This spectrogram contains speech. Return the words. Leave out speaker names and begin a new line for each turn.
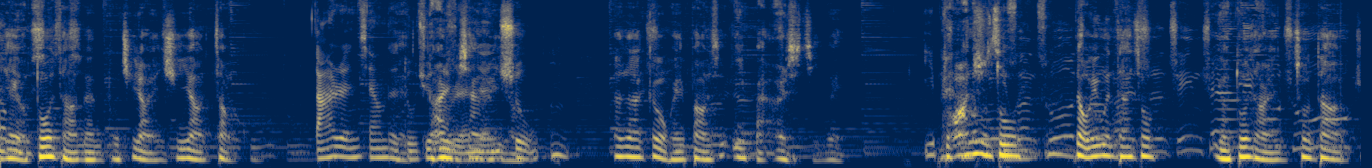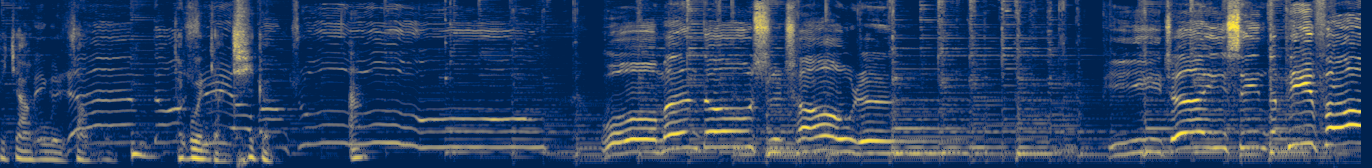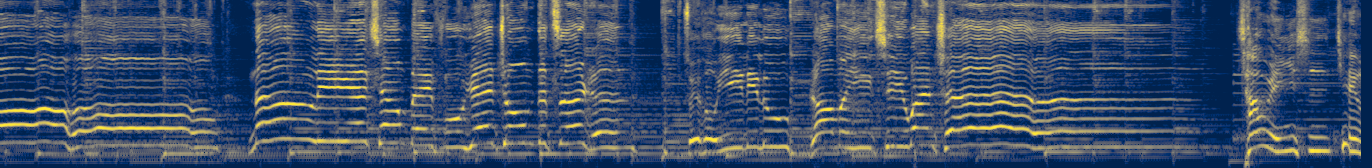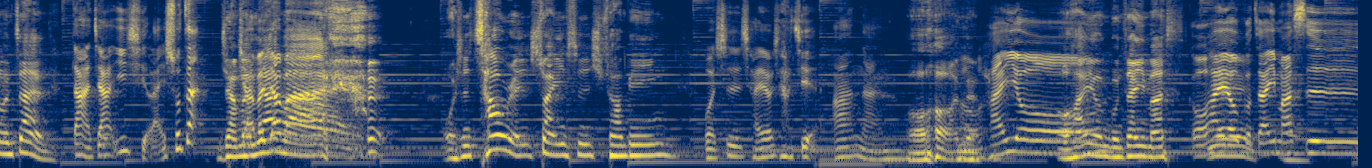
看一下有多少的独居老人需要照顾。
达人乡的独居老人人数，嗯，
但是他给我回报是一百二十几位。哇，那么多！那我又问他说，有多少人做到居家服务的照顾？嗯，他跟我讲七个。啊，我们都是超人，披着隐形的披风，越强，背负越重的责任，最后一里路，让我们一起完成。超人医师加油站，
大家一起来说赞，
加油加油！我是超人帅医师徐超斌，
我是柴油小姐阿南。
哦，
还有，
我还有古在伊马斯，
我还有古在伊马斯。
